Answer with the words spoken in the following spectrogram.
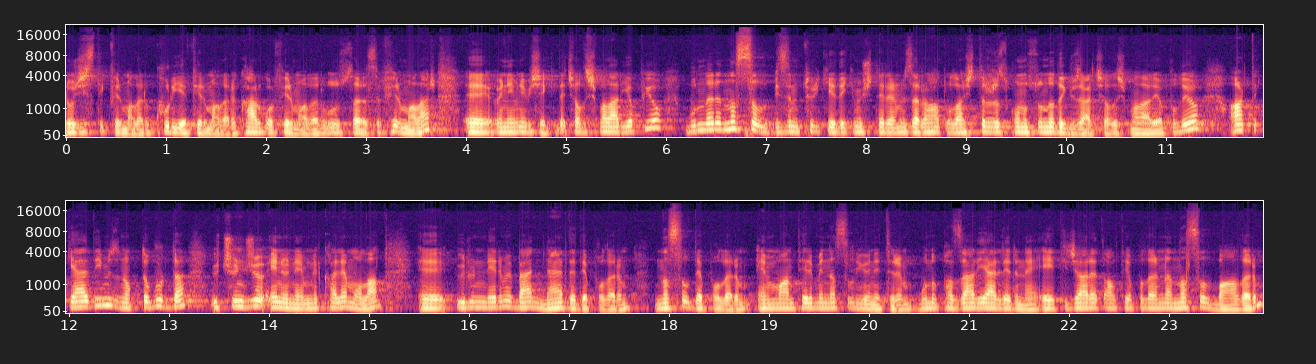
lojistik firmaları, kurye firmaları, kargo firmaları, uluslararası firmalar e, önemli bir şekilde çalışmalar yapıyor. Bunları nasıl bizim Türkiye'deki müşterilerimize rahat ulaştırırız konusunda da güzel çalışmalar yapılıyor. Artık geldiğimiz nokta burada üçüncü en önemli kalem olan e, ürünlerimi ben nerede depolarım, nasıl depolarım, envanterimi nasıl yönetirim, bunu pazar yerlerine, e-ticaret altyapılarına nasıl bağlarım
